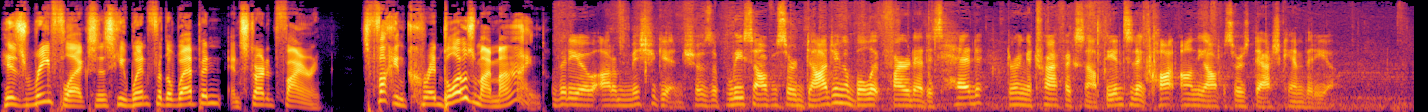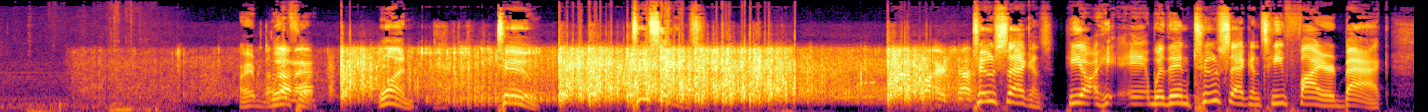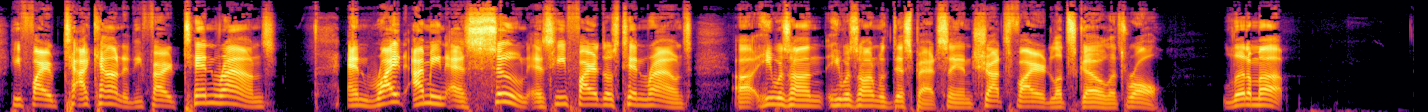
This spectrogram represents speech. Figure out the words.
his reflexes, he went for the weapon and started firing. It's fucking cra- it blows my mind. Video out of Michigan shows a police officer dodging a bullet fired at his head during a traffic stop. The incident caught on the officer's dash cam video. All right, What's wait up, for man? it. One, two, two seconds. Two seconds. He, uh, he eh, within two seconds he fired back. He fired. T- I counted. He fired ten rounds, and right. I mean, as soon as he fired those ten rounds, uh, he was on. He was on with dispatch saying, "Shots fired. Let's go. Let's roll." Lit him up,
